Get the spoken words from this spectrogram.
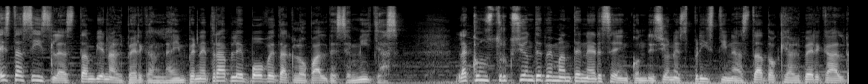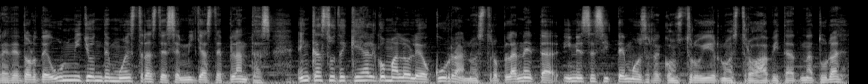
Estas islas también albergan la impenetrable bóveda global de semillas, la construcción debe mantenerse en condiciones prístinas dado que alberga alrededor de un millón de muestras de semillas de plantas en caso de que algo malo le ocurra a nuestro planeta y necesitemos reconstruir nuestro hábitat natural.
